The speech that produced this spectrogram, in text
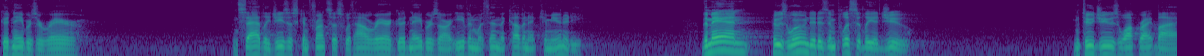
Good neighbors are rare. And sadly, Jesus confronts us with how rare good neighbors are even within the covenant community. The man who's wounded is implicitly a Jew. And two Jews walk right by.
